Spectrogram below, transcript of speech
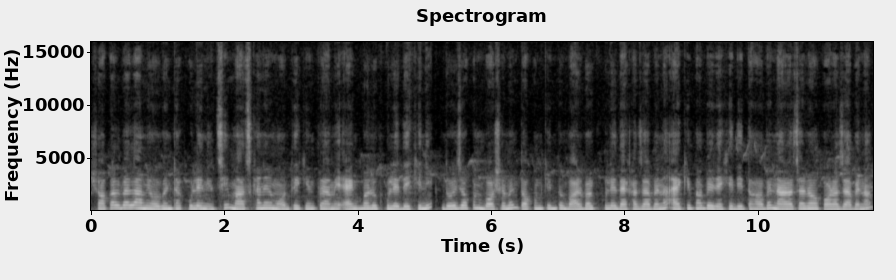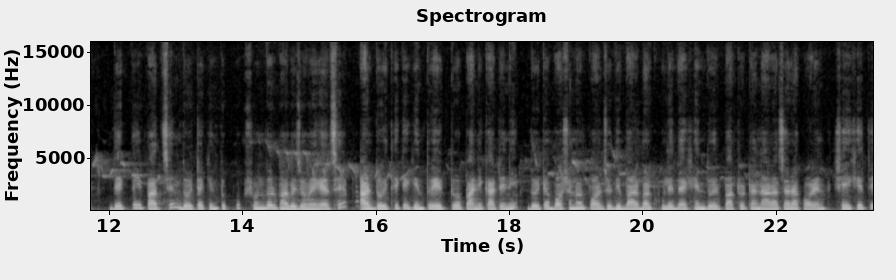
সকালবেলা আমি ওভেনটা খুলে নিচ্ছি। মাঝখানের মধ্যে কিন্তু আমি একবারও খুলে দেখিনি। দই যখন বসাবেন তখন কিন্তু বারবার খুলে দেখা যাবে না। একইভাবে রেখে দিতে হবে, নাড়াচাড়াও করা যাবে না। দেখতেই পাচ্ছেন দইটা কিন্তু খুব সুন্দরভাবে জমে গেছে। আর দই থেকে কিন্তু একটুও পানি কাটেনি। দইটা বসানোর পর যদি বারবার খুলে দেখেন দইয়ের পাত্রটা নাড়াচাড়া করেন, সেই ক্ষেত্রে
